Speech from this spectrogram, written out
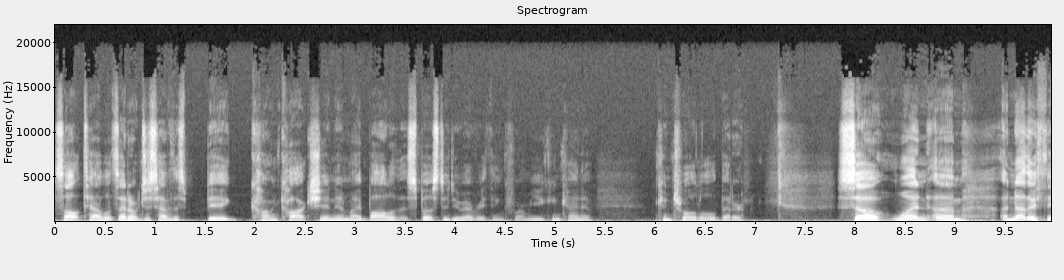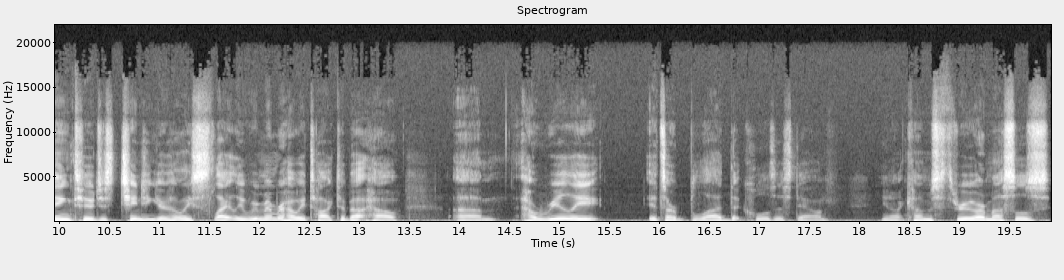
salt tablets. I don't just have this big concoction in my bottle that's supposed to do everything for me. You can kind of control it a little better. So one um, another thing too just changing gears only slightly remember how we talked about how um, how really it's our blood that cools us down? You know, it comes through our muscles,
